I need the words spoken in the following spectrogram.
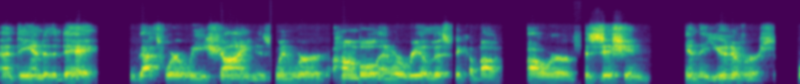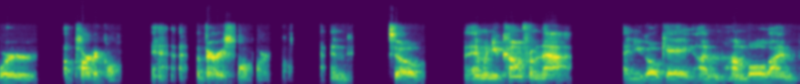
At the end of the mm-hmm. day, that's where we shine is when we're humble and we're realistic about our position in the universe. We're a particle, a very small particle. And so, and when you come from that and you go, okay, I'm humble, I'm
